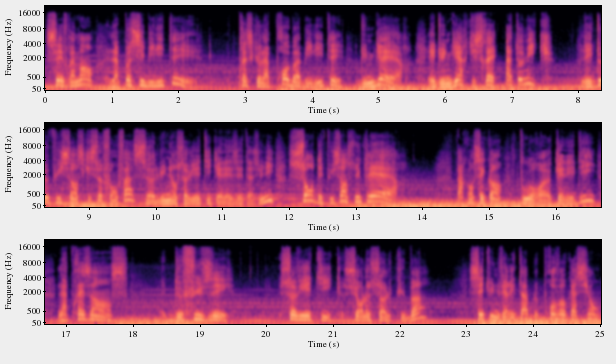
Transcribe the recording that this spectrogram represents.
C'est vraiment la possibilité presque la probabilité d'une guerre, et d'une guerre qui serait atomique. Les deux puissances qui se font face, l'Union soviétique et les États-Unis, sont des puissances nucléaires. Par conséquent, pour euh, Kennedy, la présence de fusées soviétiques sur le sol cubain, c'est une véritable provocation.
